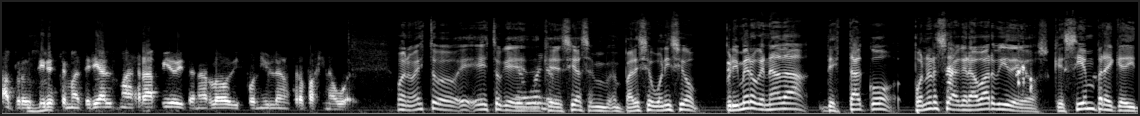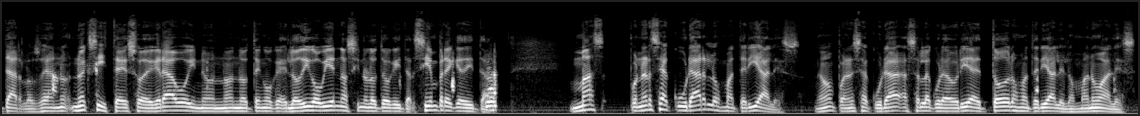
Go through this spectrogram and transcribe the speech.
a producir este material más rápido y tenerlo disponible en nuestra página web. Bueno, esto, eh, esto que, Qué bueno. que decías me me parece buenísimo. Primero que nada, destaco ponerse a grabar videos, que siempre hay que editarlos. O sea, no, no existe eso de grabo y no, no, no tengo que. Lo digo bien, así no lo tengo que editar. Siempre hay que editar. Más ponerse a curar los materiales, ¿no? Ponerse a curar, hacer la curaduría de todos los materiales, los manuales.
